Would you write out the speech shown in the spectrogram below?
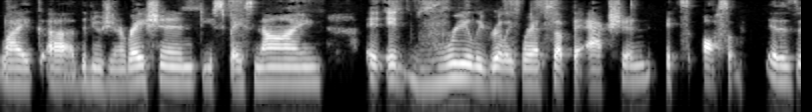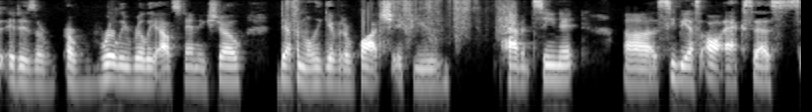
like uh, the New Generation, Deep Space Nine, it, it really, really ramps up the action. It's awesome. It is it is a, a really, really outstanding show. Definitely give it a watch if you haven't seen it. Uh, CBS All Access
